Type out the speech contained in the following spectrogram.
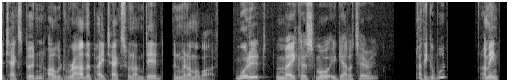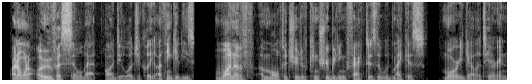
the tax burden. I would rather pay tax when I'm dead than when I'm alive. Would it make us more egalitarian? I think it would. I mean, I don't want to oversell that ideologically. I think it is one of a multitude of contributing factors that would make us more egalitarian.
